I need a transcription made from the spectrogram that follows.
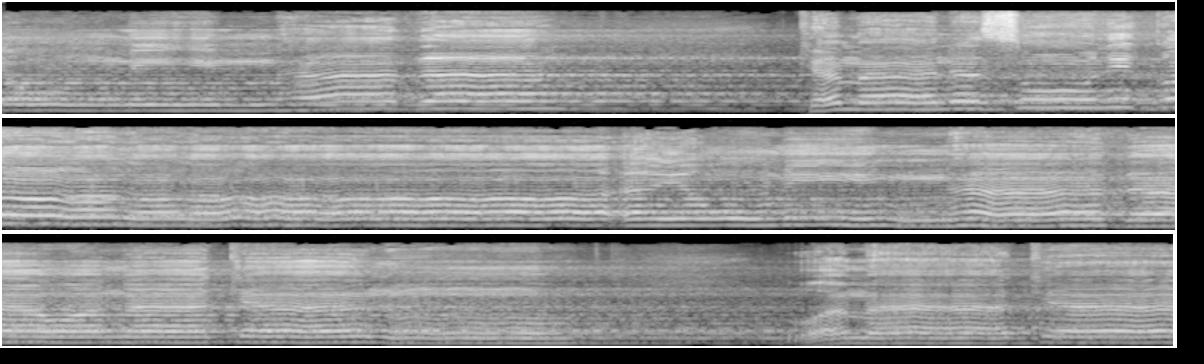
يومهم هذا كما نسوا لقاء يومهم هذا وما كانوا وما كانوا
